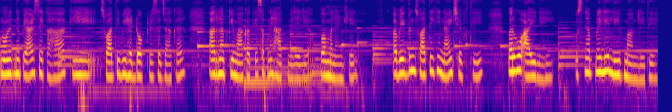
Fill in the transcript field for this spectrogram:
उन्होंने इतने प्यार से कहा कि स्वाति भी हेड डॉक्टर से जाकर अर्नब की माँ का केस अपने हाथ में ले लिया परमानेंटली अब एक दिन स्वाति की नाइट शिफ्ट थी, पर वो आई नहीं। उसने अपने लिए लीव मांग ली थी।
